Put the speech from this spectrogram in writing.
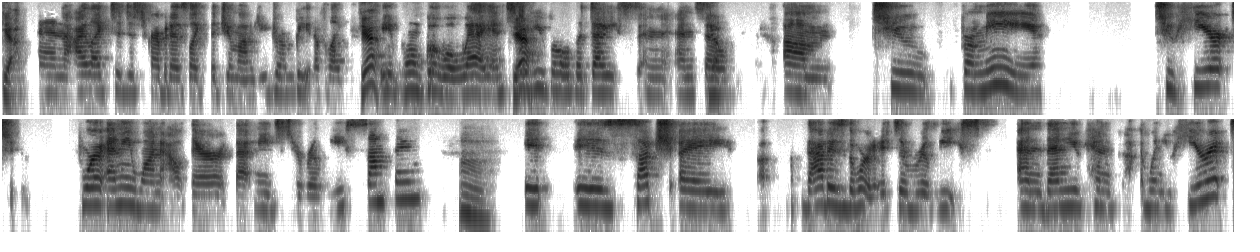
Yeah. And I like to describe it as like the Jumanji drum beat of like Yeah. it won't go away until Yeah. you roll the dice. And and so um to for me to hear to, for anyone out there that needs to release something, mm. it is such a that is the word. It's a release. And then you can when you hear it,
